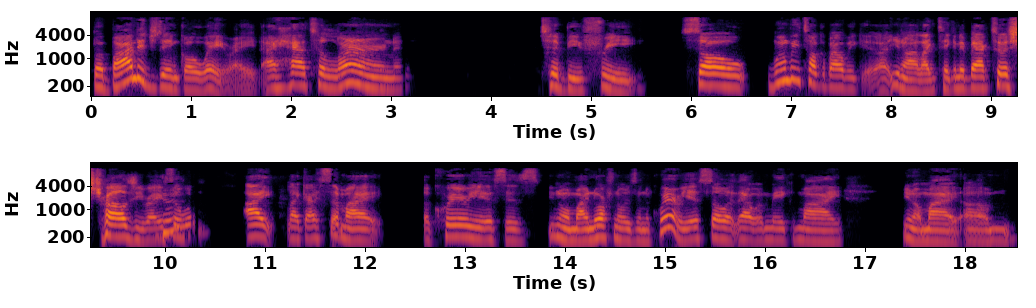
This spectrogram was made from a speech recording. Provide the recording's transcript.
but bondage didn't go away, right? I had to learn to be free. So when we talk about we, uh, you know, I like taking it back to astrology, right? Mm-hmm. So I, like I said, my Aquarius is, you know, my North Node is in Aquarius, so that would make my, you know, my um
